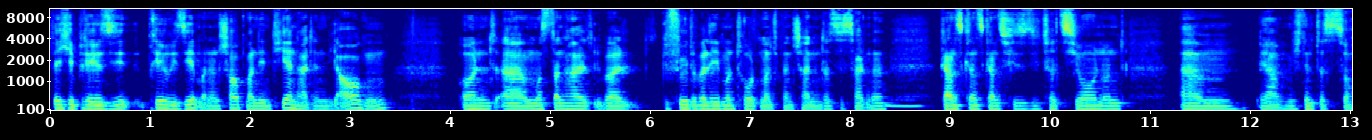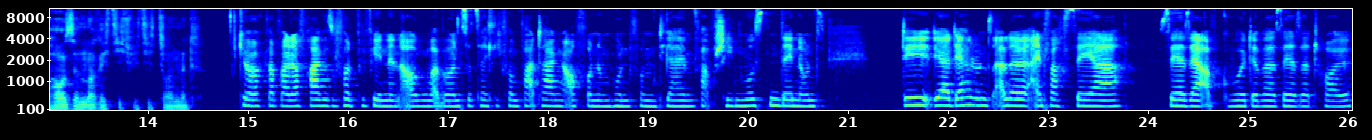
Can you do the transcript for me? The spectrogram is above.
welche priorisiert man? Dann schaut man den Tieren halt in die Augen und äh, muss dann halt über gefühlt über Leben und Tod manchmal entscheiden. Und das ist halt eine mhm. ganz, ganz, ganz fiese Situation und ähm, ja, mich nimmt das zu Hause immer richtig, richtig toll mit. Ich habe auch gerade bei der Frage sofort Pipi in den Augen, weil wir uns tatsächlich vor ein paar Tagen auch von einem Hund vom Tierheim verabschieden mussten, den uns, der, der, der hat uns alle einfach sehr, sehr, sehr abgeholt. Der war sehr, sehr toll.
